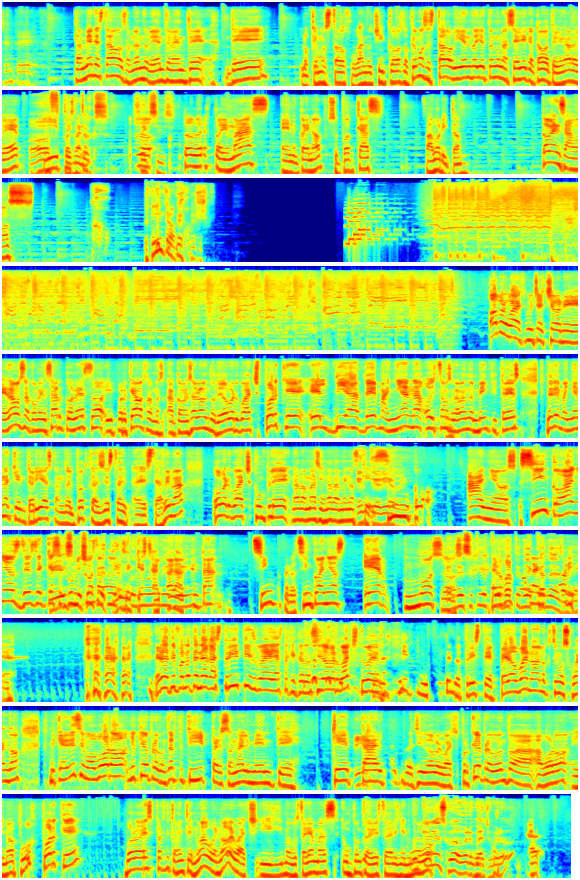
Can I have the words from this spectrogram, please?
También estábamos hablando, evidentemente, de lo que hemos estado jugando, chicos, lo que hemos estado viendo. Yo tengo una serie que acabo de terminar de ver. y pues bueno, todo, todo, esto y más en Coin Up, su podcast favorito. Comenzamos. Intro. Overwatch, muchachones. Vamos a comenzar con eso. ¿Y por qué vamos a, comenzar hablando de Overwatch? Porque el día de mañana, hoy estamos grabando en 23, de mañana, que en teoría es cuando el podcast ya está este, arriba, Overwatch cumple nada más y nada menos que 5 años. 5 años desde que se publicó, desde que salió a la venta. Cinco, pero 5 años hermosos. En ese tiempo no tenía canas, en ese tiempo no tenía gastritis, güey. Hasta que conocí Overwatch tuve gastritis. es lo triste. Pero bueno, es lo que estuvimos jugando. Mi queridísimo Boro, yo quiero preguntarte a ti personalmente. ¿Qué tal te ha parecido Overwatch? ¿Por qué le pregunto a, Boro y no a Pug? Porque Boro es prácticamente nuevo en Overwatch y me gustaría más un punto de vista de alguien nuevo. ¿Nunca habías jugado Overwatch, Boro?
